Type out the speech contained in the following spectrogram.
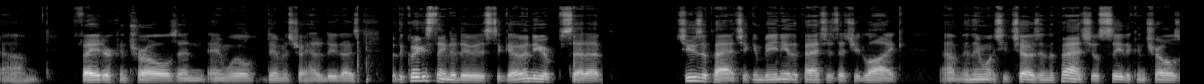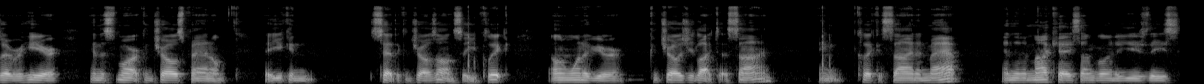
um, fader controls and, and we'll demonstrate how to do those. But the quickest thing to do is to go into your setup, choose a patch, it can be any of the patches that you'd like, um, and then once you've chosen the patch you'll see the controls over here in the Smart Controls panel that you can set the controls on. So you click on one of your controls you'd like to assign and click assign and map and then in my case I'm going to use these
